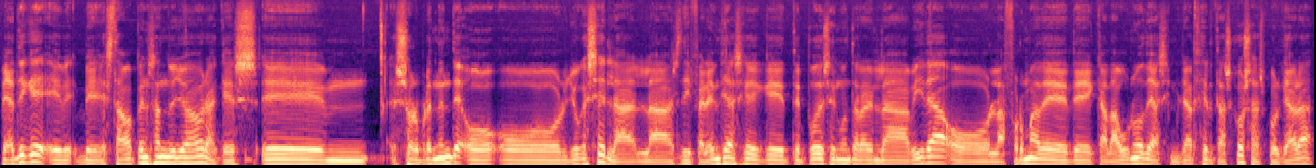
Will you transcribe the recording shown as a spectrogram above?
fíjate que eh, estaba pensando yo ahora que es eh, sorprendente, o, yo qué sé, las diferencias que, te puedes encontrar en la vida o la forma de, cada uno de asimilar ciertas cosas. Porque ahora,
